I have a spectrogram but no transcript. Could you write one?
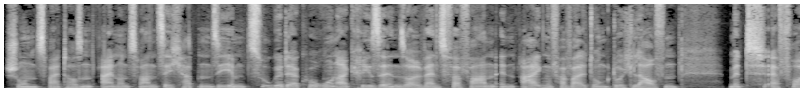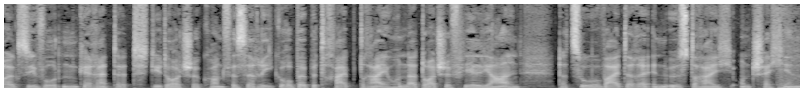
Schon 2021 hatten sie im Zuge der Corona-Krise Insolvenzverfahren in Eigenverwaltung durchlaufen. Mit Erfolg, sie wurden gerettet. Die deutsche Konfesseriegruppe betreibt 300 deutsche Filialen, dazu weitere in Österreich und Tschechien.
